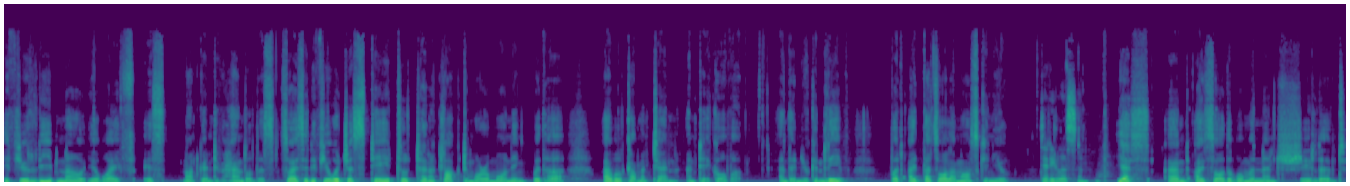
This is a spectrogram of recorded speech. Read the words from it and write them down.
If you leave now, your wife is not going to handle this. So I said, If you would just stay till 10 o'clock tomorrow morning with her, I will come at 10 and take over, and then you can leave. But I, that's all I'm asking you. Did he listen? Yes, and I saw the woman and she lived.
